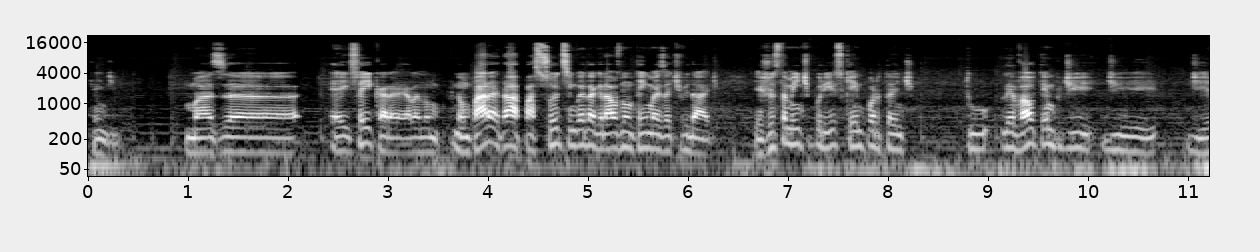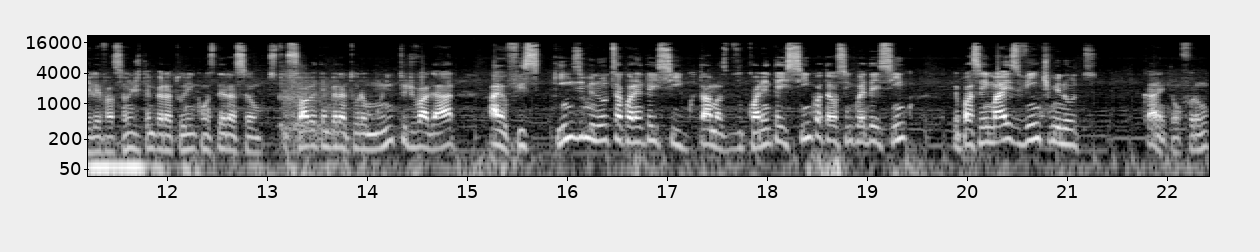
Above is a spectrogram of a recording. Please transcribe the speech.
Entendi. Mas uh, é isso aí, cara. Ela não, não para, ah, passou de 50 graus, não tem mais atividade. E é justamente por isso que é importante tu levar o tempo de, de, de elevação de temperatura em consideração. Se tu sobe a temperatura muito devagar, ah, eu fiz 15 minutos a 45, tá, mas do 45 até os 55 eu passei mais 20 minutos. Cara, então foram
